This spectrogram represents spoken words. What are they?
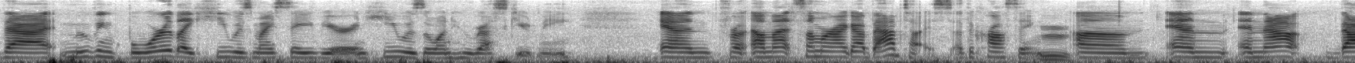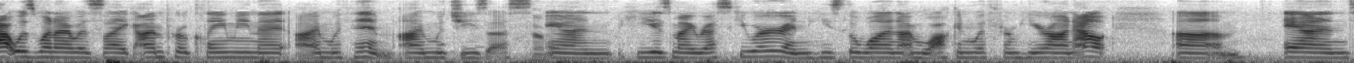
that moving forward, like he was my savior and he was the one who rescued me and on that summer I got baptized at the crossing. Mm. Um, and and that that was when I was like, I'm proclaiming that I'm with Him. I'm with Jesus, and He is my rescuer, and He's the one I'm walking with from here on out. Um, and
